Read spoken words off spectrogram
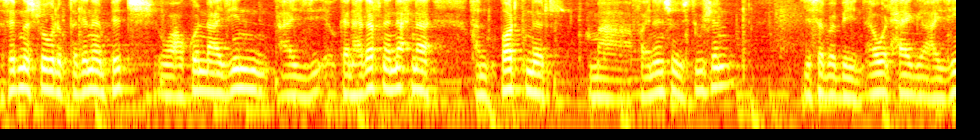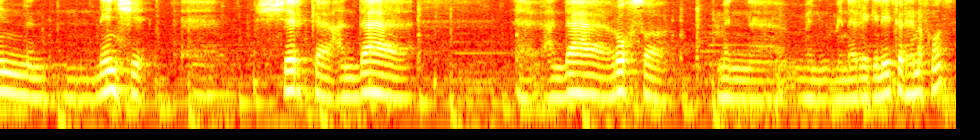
فسيبنا الشغل ابتدينا ن pitch وكنا عايزين عايزين كان هدفنا إن إحنا هن partner مع financial institution لسببين. أول حاجة عايزين ننشئ آه، شركة عندها آه، عندها رخصة من آه، من من ال regulator هنا في مصر.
